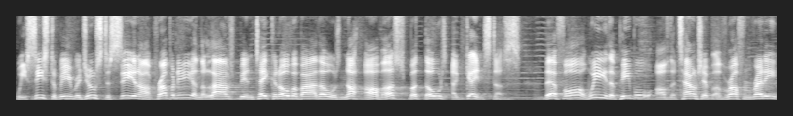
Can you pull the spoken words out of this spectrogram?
we cease to be reduced to seeing our property and the lives being taken over by those not of us, but those against us. Therefore, we, the people of the township of Rough and Ready,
